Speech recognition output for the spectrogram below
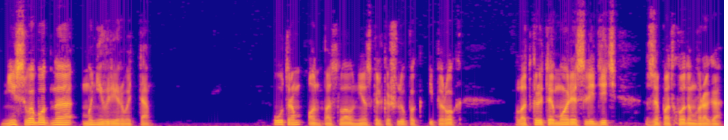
ни свободно маневрировать там. Утром он послал несколько шлюпок и пирог в открытое море следить за подходом врага.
